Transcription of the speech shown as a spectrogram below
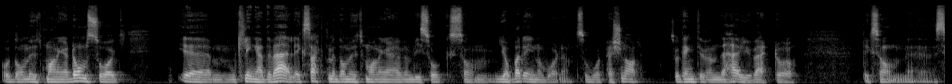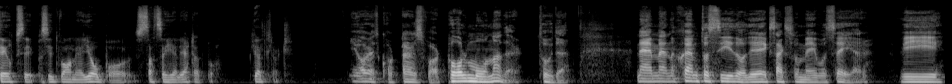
och de utmaningar de såg eh, klingade väl exakt med de utmaningar även vi såg som jobbade inom vården, som vårdpersonal. Så tänkte vi att det här är ju värt att liksom, eh, se upp sig på sitt vanliga jobb och satsa helhjärtat på. Helt klart. Jag har ett kortare svar. 12 månader tog det. Nej men skämt åsido, det är exakt som Meivo säger. Vi,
